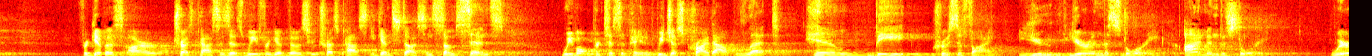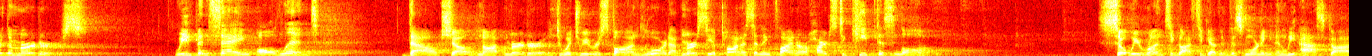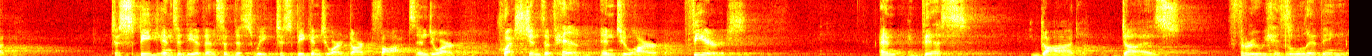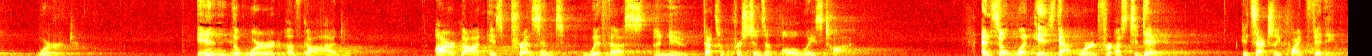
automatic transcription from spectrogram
Forgive us our trespasses as we forgive those who trespass against us. In some sense, we've all participated. We just cried out, Let him be crucified. You, you're in the story. I'm in the story. We're the murderers. We've been saying all Lent Thou shalt not murder. To which we respond, Lord, have mercy upon us and incline our hearts to keep this law. So we run to God together this morning and we ask God to speak into the events of this week, to speak into our dark thoughts, into our questions of Him, into our fears. And this God does through His living Word in the Word of God, our God is present with us anew. That's what Christians have always taught. And so, what is that word for us today? It's actually quite fitting.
